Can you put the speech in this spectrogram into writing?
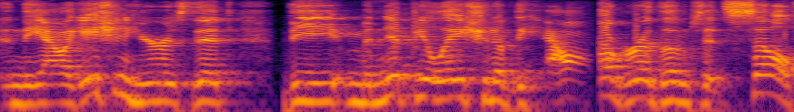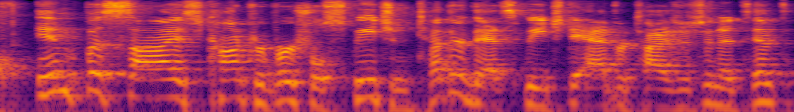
and the allegation here is that the manipulation of the algorithms itself emphasized controversial speech and tethered that speech to advertisers in an attempt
